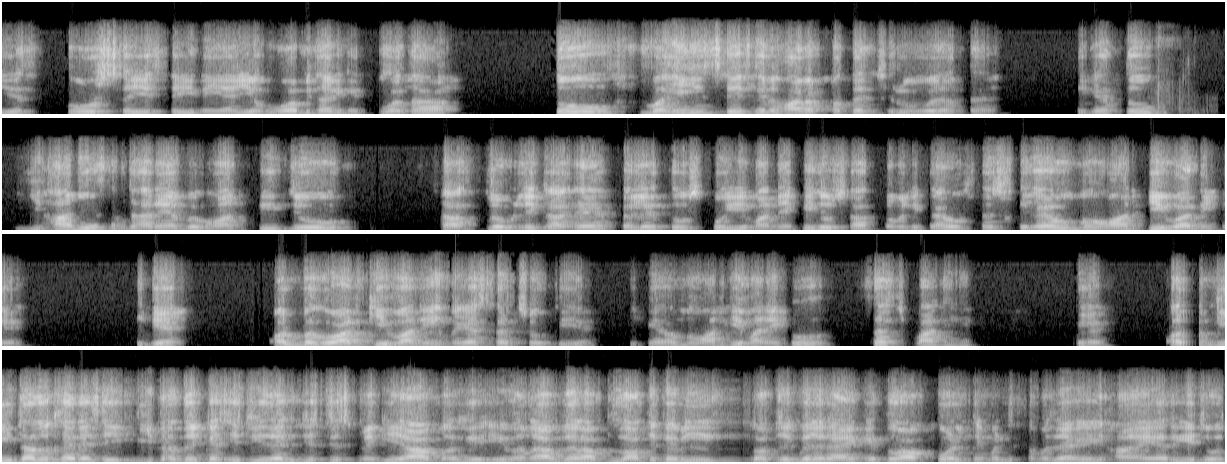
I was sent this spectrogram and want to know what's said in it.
ये सोर्स सही सही नहीं है, ये हुआ भी था कि नहीं हुआ था तो वहीं से फिर हमारा पतन शुरू हो जाता है, ठीक है? तो यहाँ ये समझा रहे हैं भगवान की जो शास्त्रों में लिखा है, पहले तो उसको ये मानिए कि जो शास्त्रों में लिखा है वो सच है, वो भगवान की वाणी है, ठीक है? और भगवान की वाणी हमेशा सच होती है, ठीक है? और भगवान की वाणी को सच मानिए, ठीक है? और गीता तो खैर ऐसी, गीता तो एक ऐसी चीज़ है जिस, जिसमें कि आप इवन अगर आप लॉजिक लॉजिक भी लगाएँगे तो आपको अल्टीमेटली समझ आएगा कि हाँ यार, ये जो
